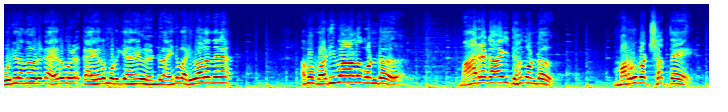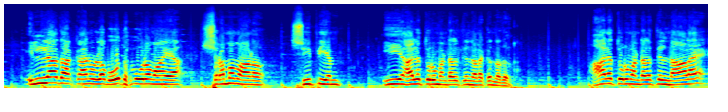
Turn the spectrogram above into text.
കൂടി വന്ന ഒരു കയർ കയറ് മുറിക്കാനേ വേണ്ടു. അതിന് വടിവാൾ എന്തിനാ? അപ്പോൾ വടിവാൾ കൊണ്ട് മാരകായുധം കൊണ്ട് മറുപക്ഷത്തെ ഇല്ലാതാക്കാനുള്ള ബോധപൂർവമായ ശ്രമമാണ് സി പി എം ഈ ആലത്തൂർ മണ്ഡലത്തിൽ നടക്കുന്നത്. ആലത്തൂർ മണ്ഡലത്തിൽ നാളെ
